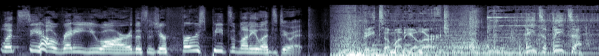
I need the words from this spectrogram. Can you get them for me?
Let's see how ready you are. This is your first pizza money. Let's do it. Pizza money alert. Pizza, pizza.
